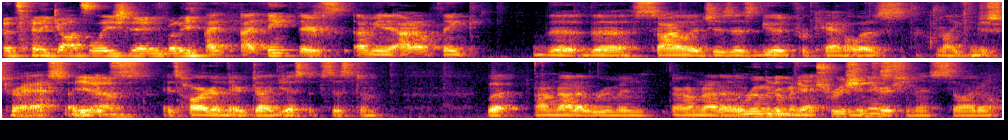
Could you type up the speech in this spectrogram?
that's any consolation to anybody. I, I think there's I mean I don't think the the silage is as good for cattle as like just grass. I think Yeah. it's it's hard on their digestive system. But I'm not a rumen or I'm not a Ruminant ruminant nutritionist? nutritionist, so I don't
